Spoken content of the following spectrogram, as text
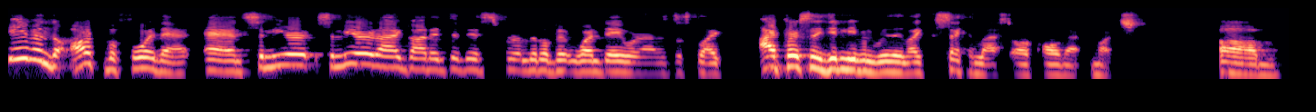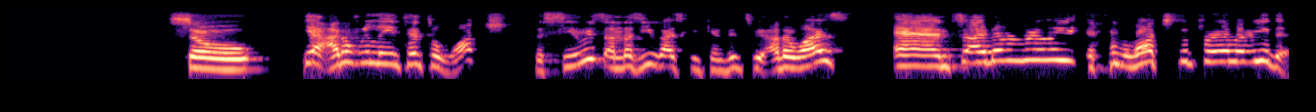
Even the arc before that, and Samir, Samir and I got into this for a little bit one day where I was just like, I personally didn't even really like the second last arc all that much. Um, so yeah, I don't really intend to watch the series unless you guys can convince me otherwise. And so I never really watched the trailer either.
